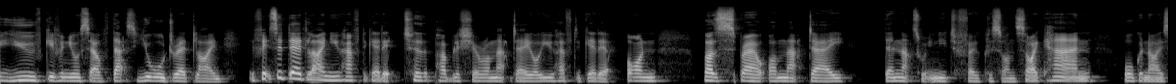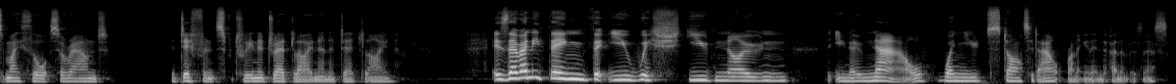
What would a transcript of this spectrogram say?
that you've given yourself. That's your deadline. If it's a deadline, you have to get it to the publisher on that day, or you have to get it on Buzzsprout on that day. Then that's what you need to focus on. So I can organise my thoughts around the difference between a deadline and a dreadline. Is there anything that you wish you'd known that you know now when you started out running an independent business?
